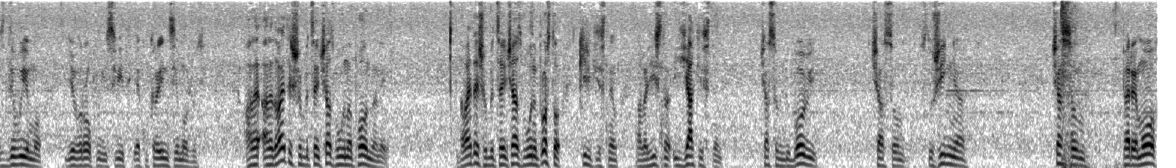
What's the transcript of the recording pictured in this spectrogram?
Здивуємо Європу і світ, як українці можуть. Але, але давайте, щоб цей час був наповнений. Давайте, щоб цей час був не просто кількісним, але дійсно і якісним. Часом любові, часом служіння, часом перемог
